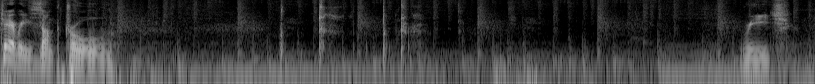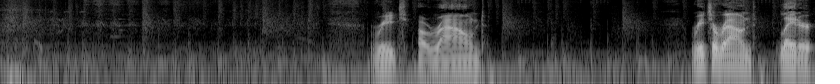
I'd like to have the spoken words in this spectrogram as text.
Terry on patrol. Reach. Reach around. Reach around later.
